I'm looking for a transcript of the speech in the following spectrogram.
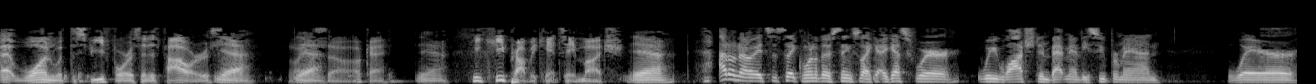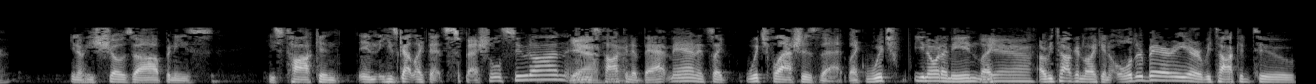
at one with the Speed Force and his powers. Yeah. Like, yeah. So okay, Yeah. he he probably can't say much. Yeah. I don't know. It's just like one of those things. Like I guess where we watched in Batman v Superman, where you know he shows up and he's he's talking and he's got like that special suit on and Yeah, he's talking yeah. to Batman. It's like which Flash is that? Like which you know what I mean? Like Yeah. are we talking to like an older Barry or are we talking to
